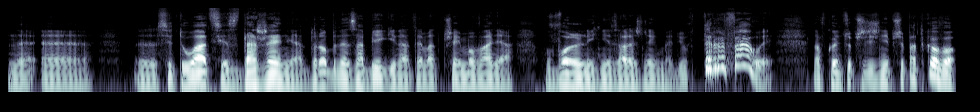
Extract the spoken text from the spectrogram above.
e, sytuacje, zdarzenia, drobne zabiegi na temat przejmowania wolnych, niezależnych mediów trwały. No w końcu przecież nieprzypadkowo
